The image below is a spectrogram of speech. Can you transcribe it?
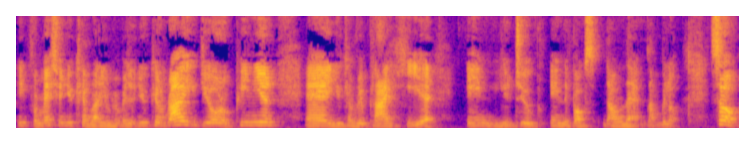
information, you can write your information, you can write your opinion, and you can reply here in YouTube in the box down there, down below. So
